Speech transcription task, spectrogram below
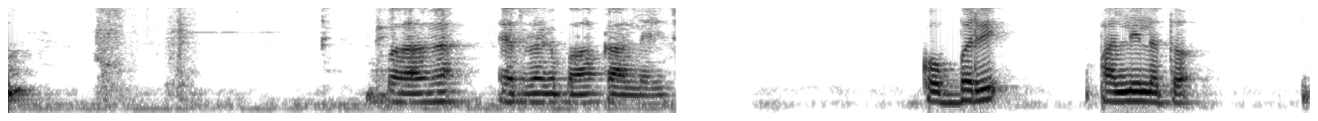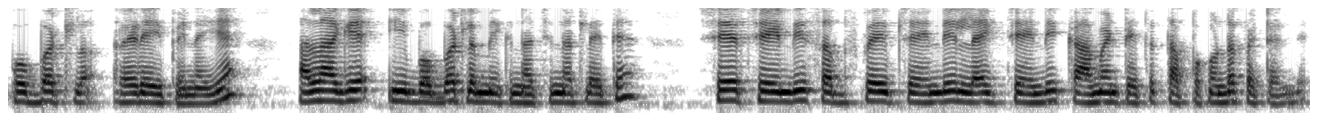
బాగా ఎర్రగా బాగా కాలేజ్ కొబ్బరి పల్లీలతో బొబ్బట్లు రెడీ అయిపోయినాయి. అలాగే ఈ బొబ్బట్లు మీకు నచ్చినట్లయితే షేర్ చేయండి సబ్స్క్రైబ్ చేయండి లైక్ చేయండి కామెంట్ అయితే తప్పకుండా పెట్టండి.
